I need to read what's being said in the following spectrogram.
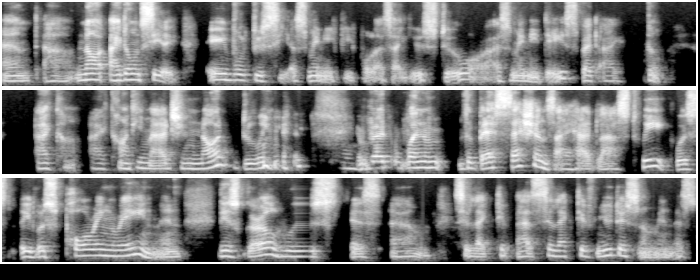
and uh, not i don't see able to see as many people as i used to or as many days but i don't I can't I can't imagine not doing it. Mm-hmm. But one of the best sessions I had last week was it was pouring rain, and this girl who's is um, selective has selective mutism and has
